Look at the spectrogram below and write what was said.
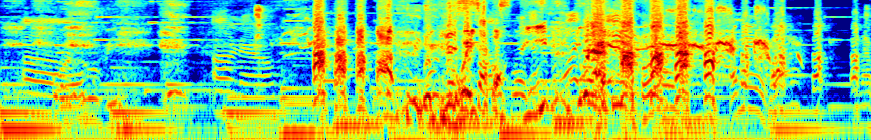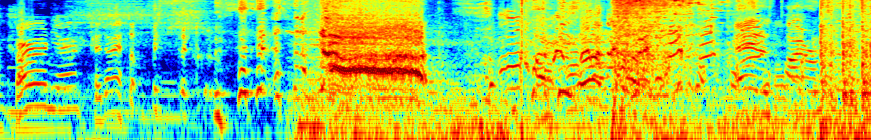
Oh, oh no. This Wait, sounds like Bucky? Come here, boy. I'm gonna burn you to death. Hey, there's pyrotechnics.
